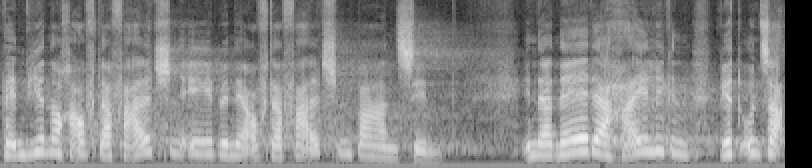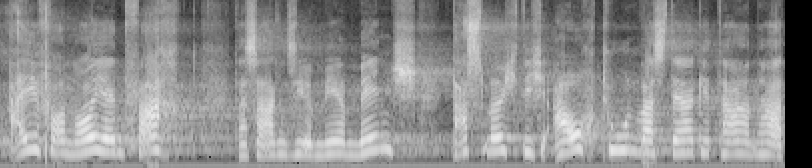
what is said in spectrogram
wenn wir noch auf der falschen Ebene, auf der falschen Bahn sind. In der Nähe der Heiligen wird unser Eifer neu entfacht. Da sagen sie mir, Mensch, das möchte ich auch tun, was der getan hat.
